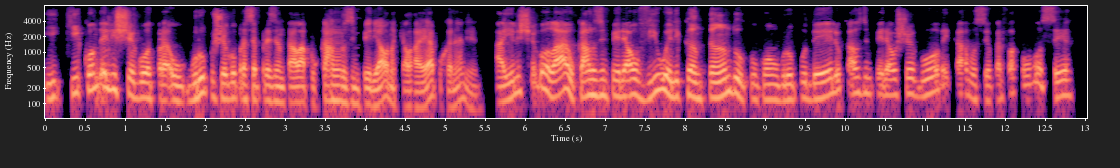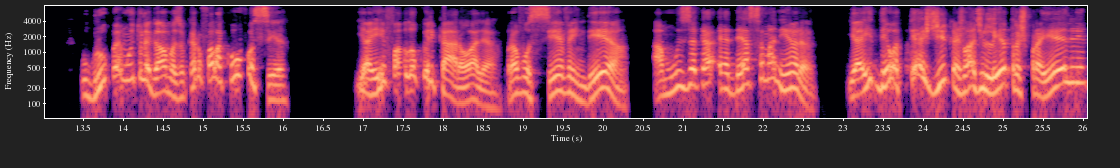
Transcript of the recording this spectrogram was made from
E que quando ele chegou para o grupo chegou para se apresentar lá para o Carlos Imperial naquela época, né? Aí ele chegou lá, o Carlos Imperial viu ele cantando com, com o grupo dele, o Carlos Imperial chegou, vem cá você, eu quero falar com você. O grupo é muito legal, mas eu quero falar com você. E aí falou com ele, cara, olha, para você vender, a música é dessa maneira. E aí deu até as dicas lá de letras para ele.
